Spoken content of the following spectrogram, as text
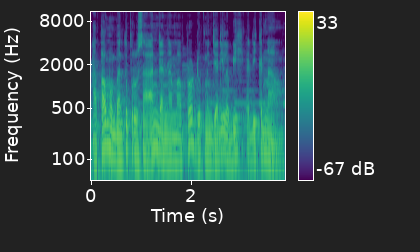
atau membantu perusahaan dan nama produk menjadi lebih dikenal.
